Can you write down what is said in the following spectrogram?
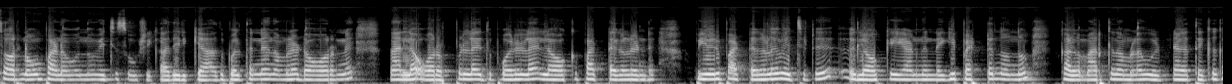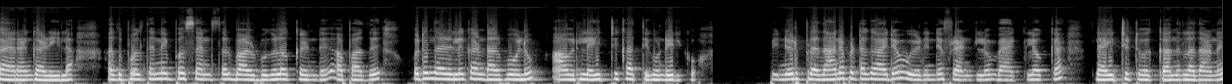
സ്വർണവും പണവും ഒന്നും വെച്ച് സൂക്ഷിക്കാതിരിക്കുക. അതുപോലെ തന്നെ നമ്മളെ ഡോറിന് നല്ല ഉറപ്പുള്ള ഇതുപോലുള്ള ലോക്ക് പട്ടകളുണ്ട്. അപ്പോൾ ഈ ഒരു പട്ടകൾ വെച്ചിട്ട് ലോക്ക് ചെയ്യുകയാണെന്നുണ്ടെങ്കിൽ പെട്ടെന്നൊന്നും കള്ളന്മാർക്ക് നമ്മളെ വീട്ടിനകത്തേക്ക് കയറാൻ കഴിയില്ല. അതുപോലെ തന്നെ ഇപ്പോൾ സെൻസർ ബൾബുകളൊക്കെ ഉണ്ട്. അപ്പോൾ അത് ഒരു നിഴൽ കണ്ടാൽ പോലും ആ ഒരു ലൈറ്റ് കത്തിക്കൊണ്ടിരിക്കും. പിന്നെ ഒരു പ്രധാനപ്പെട്ട കാര്യം വീടിന്റെ ഫ്രണ്ടിലും ബാക്കിലും ഒക്കെ ലൈറ്റ് ഇട്ട് വെക്കുക എന്നുള്ളതാണ്.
